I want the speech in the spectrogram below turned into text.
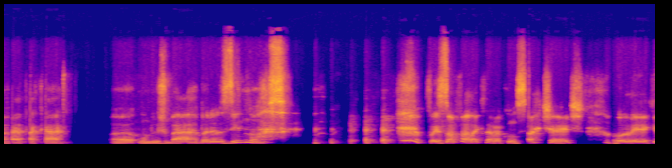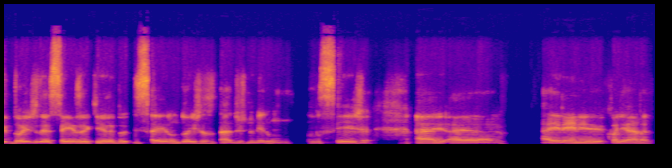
Ela vai atacar uh, um dos bárbaros, e nossa! Foi só falar que estava com sorte antes. Rolei aqui dois D6 aqui e saíram dois resultados número um. Ou seja, a, a, a Irene Coliana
